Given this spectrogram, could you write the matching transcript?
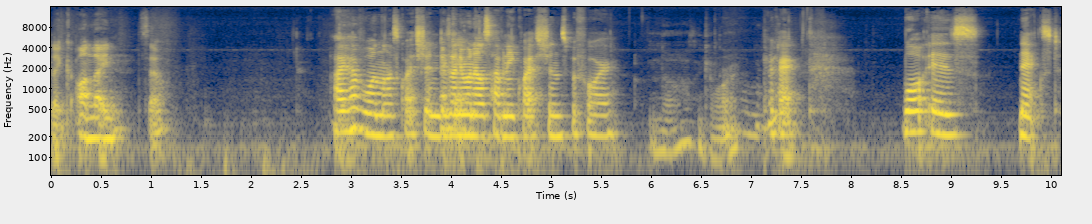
like online so I have one last question. Does Okay. anyone else have any questions before? No, I think I'm alright. Okay. What is next?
